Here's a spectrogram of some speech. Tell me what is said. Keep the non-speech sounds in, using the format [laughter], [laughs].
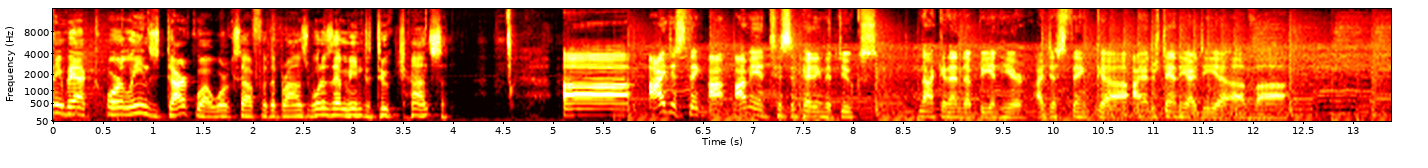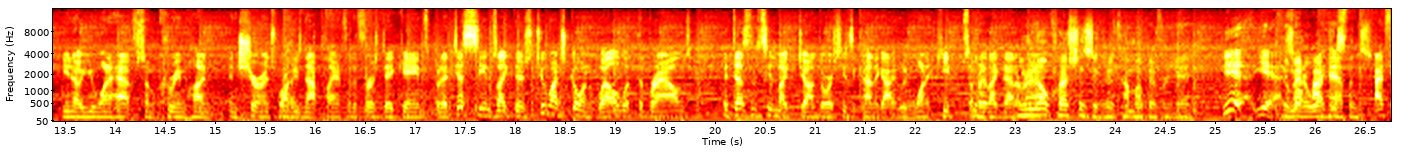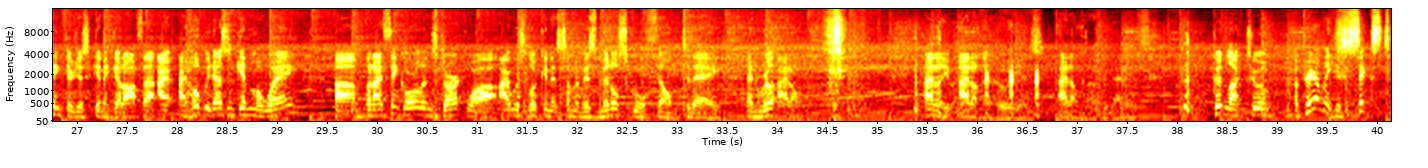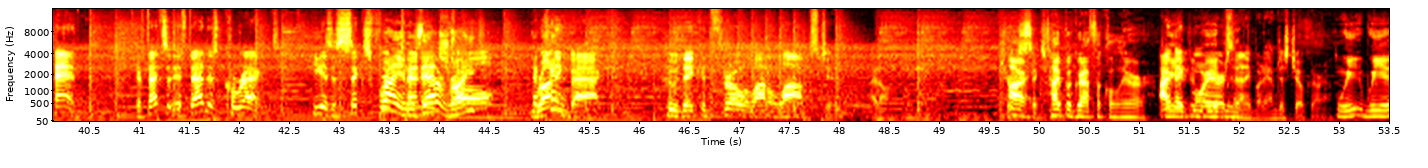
Running back Orleans Darkwa works out for the Browns. What does that mean to Duke Johnson? Uh, I just think I, am anticipating that Duke's not going to end up being here. I just think uh, I understand the idea of, uh, you know, you want to have some Kareem Hunt insurance while right. he's not playing for the first eight games, but it just seems like there's too much going well with the Browns. It doesn't seem like John Dorsey's the kind of guy who'd want to keep somebody like that around. You know, questions are going to come up every game. Yeah, yeah. No so matter what I just, happens. I think they're just going to get off that. I, I hope he doesn't give him away. Um, but I think Orleans Darkwa. I was looking at some of his middle school film today, and real I don't, [laughs] I don't even I don't know who he is. I don't know who that is. Good luck to him. Apparently he's 6'10". If that's if that is correct, he is a six foot Brian, ten inch right? tall that running can't... back who they can throw a lot of lobs to. I don't. Sure All right, typographical error. I we, make more errors than anybody. I'm just joking around. We we.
